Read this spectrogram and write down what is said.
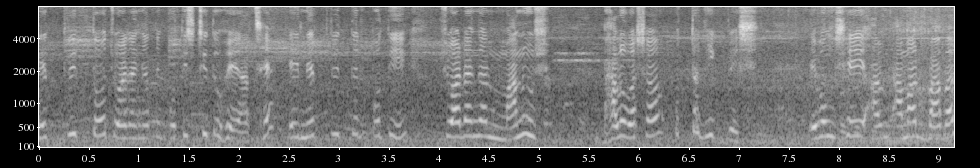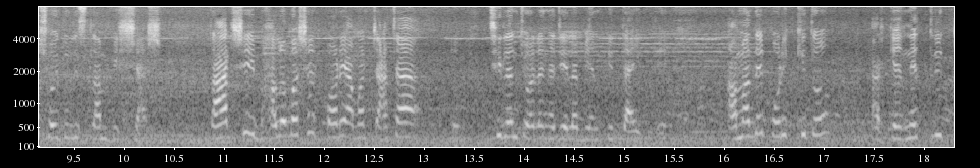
নেতৃত্ব চুয়াডাঙ্গাতে প্রতিষ্ঠিত হয়ে আছে, এই নেতৃত্বের প্রতি চুয়াডাঙ্গার মানুষ ভালোবাসা অত্যাধিক বেশি এবং সেই আমার বাবা শহীদুল ইসলাম বিশ্বাস। তার সেই ভালোবাসার পরে আমার চাচা ছিলেন চুয়াডাঙ্গা জেলা বিএনপির দায়িত্বে। আমাদের পরীক্ষিত আর নেতৃত্ব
